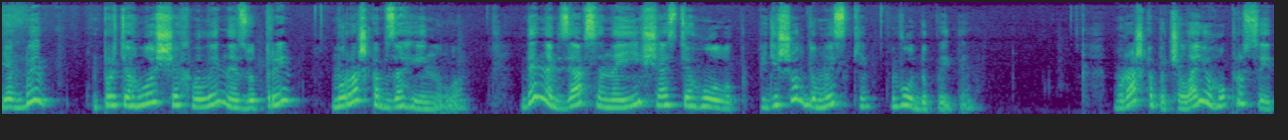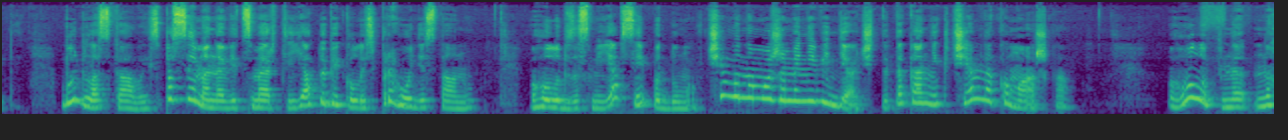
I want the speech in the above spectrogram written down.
Якби протягло ще хвилини зо три, мурашка б загинула. Де не взявся на її щастя голуб, підійшов до миски воду пити. Мурашка почала його просити. Будь ласкавий, спаси мене від смерті, я тобі колись в пригоді стану. Голуб засміявся і подумав, чим вона може мені віддячити, така нікчемна комашка. Голуб, не, не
